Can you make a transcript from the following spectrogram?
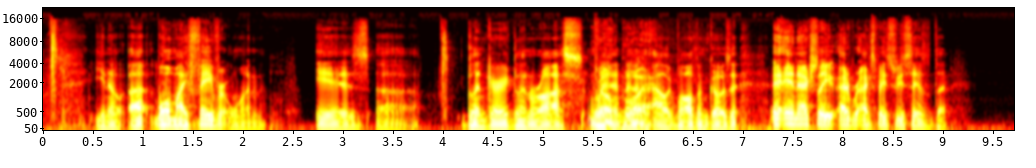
you know. Uh, well, my favorite one is uh, Glengarry Glen Ross when Oh, uh, Alec Baldwin goes in. And, actually, at Rackspace, we say all the time,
